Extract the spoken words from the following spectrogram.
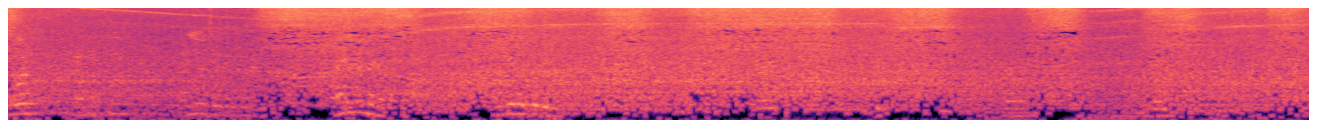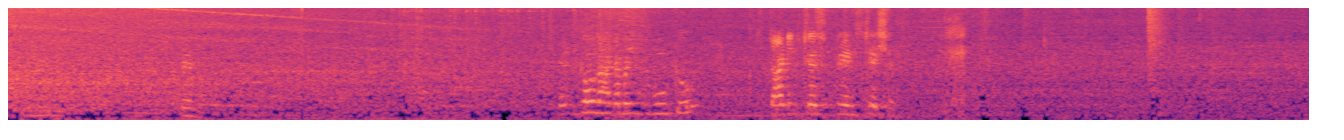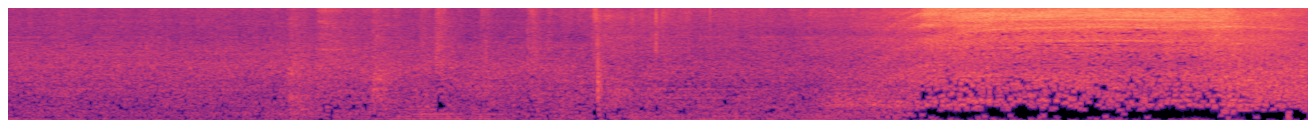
Let's go now. We move to starting train station.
